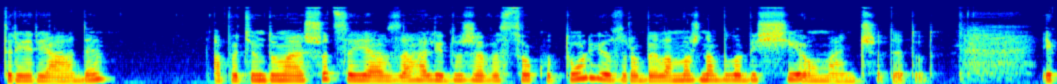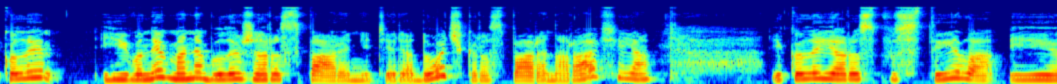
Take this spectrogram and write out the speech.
три ряди, а потім думаю, що це я взагалі дуже високу тулью зробила, можна було б ще уменшити тут. І коли і вони в мене були вже розпарені, ті рядочки, розпарена рафія. І коли я розпустила і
